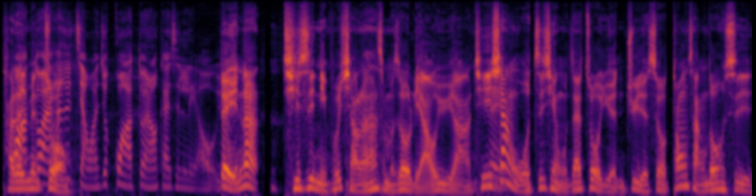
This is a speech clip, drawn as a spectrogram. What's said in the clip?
他在那边做讲完就挂断，然后开始疗愈。对，那其实你不晓得他什么时候疗愈啊。其实像我之前我在做远距的时候，通常都是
